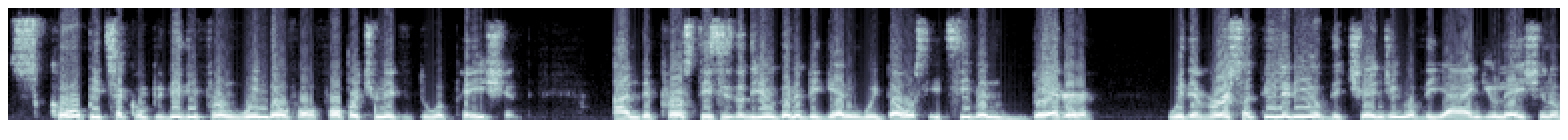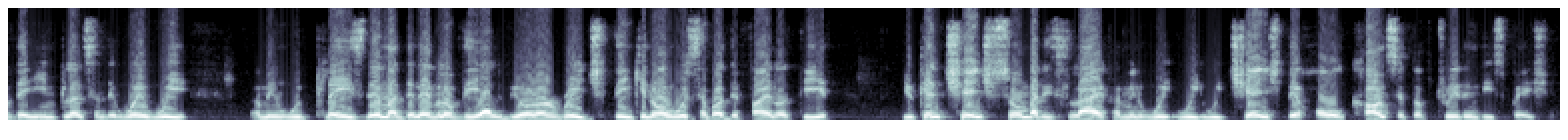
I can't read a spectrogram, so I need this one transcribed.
scope. It's a completely different window of opportunity to a patient. And the prosthesis that you're going to be getting with those, it's even better with the versatility of the changing of the angulation of the implants and the way we, I mean, we place them at the level of the alveolar ridge, thinking always about the final teeth. You can change somebody's life. I mean, we, we, we changed the whole concept of treating these patients.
